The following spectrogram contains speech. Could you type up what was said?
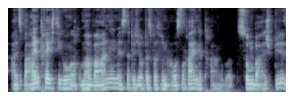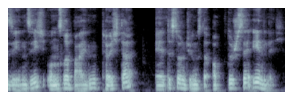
als Beeinträchtigung auch immer wahrnehme, ist natürlich auch das, was von außen reingetragen wird. Zum Beispiel sehen sich unsere beiden Töchter, älteste und jüngste, optisch sehr ähnlich.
